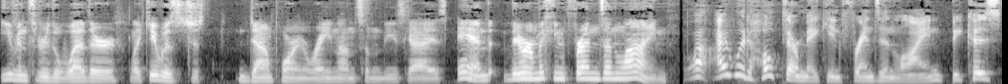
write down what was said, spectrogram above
even through the weather. Like it was just downpouring rain on some of these guys, and they were making friends in line. Well, I would hope they're making friends in line because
